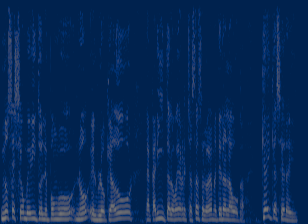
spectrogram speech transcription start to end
no sé si a un bebito le pongo no el bloqueador, la carita, lo vaya a rechazar, se lo voy a meter a la boca. ¿Qué hay que hacer ahí?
